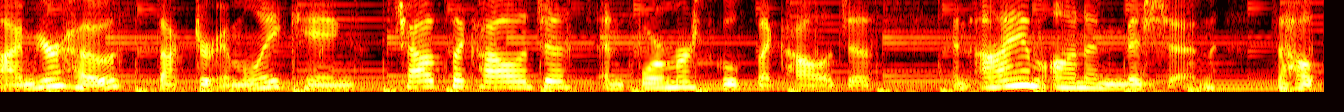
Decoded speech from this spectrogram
I'm your host, Dr. Emily King, child psychologist and former school psychologist, and I am on a mission to help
